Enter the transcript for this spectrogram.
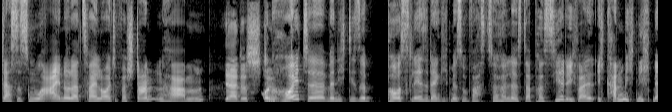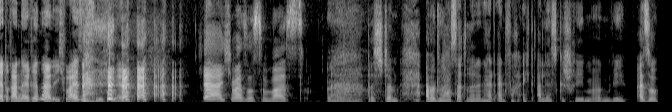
dass es nur ein oder zwei Leute verstanden haben. ja, das stimmt. Und heute, wenn ich diese Post lese, denke ich mir so, was zur Hölle ist da passiert? Ich weiß, ich kann mich nicht mehr dran erinnern. Ich weiß es nicht mehr. ja, ich weiß, was du meinst. Ah. Das stimmt. Aber du hast da drinnen halt einfach echt alles geschrieben irgendwie. Also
